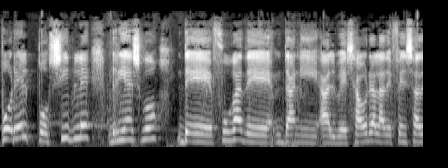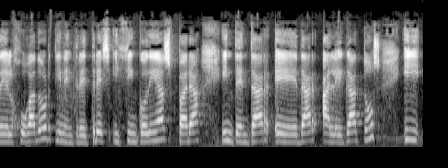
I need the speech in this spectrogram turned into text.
por el posible riesgo de fuga de Dani Alves. Ahora la defensa del jugador tiene entre 3 y 5 días para intentar eh, dar alegatos y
